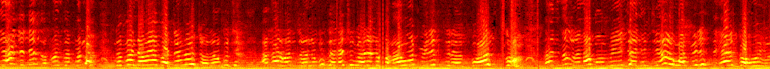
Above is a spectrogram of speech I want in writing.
Nyande nesa panza pana. Napanda wewe batanga utona kuti akarwadzana kuzana chimwana nopa amwe pilisi regoso andinozvona kumuita niti amwe pilisi ega uyu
